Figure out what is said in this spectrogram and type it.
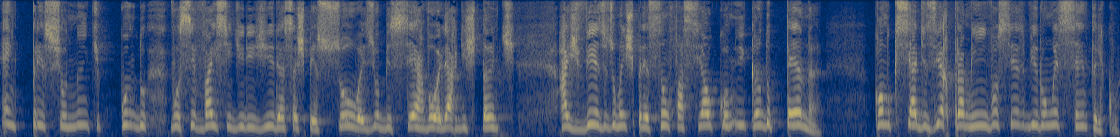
É impressionante quando você vai se dirigir a essas pessoas e observa o olhar distante, às vezes uma expressão facial comunicando pena, como que se a dizer para mim, você virou um excêntrico.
